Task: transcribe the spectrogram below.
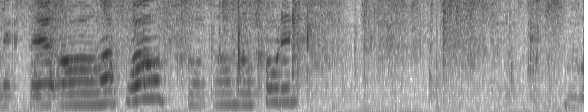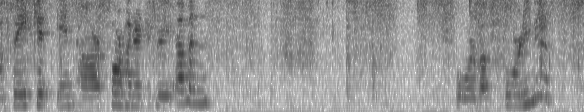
Mix that all up well so it's all well coated. We will bake it in our 400 degree oven for about 40 minutes.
